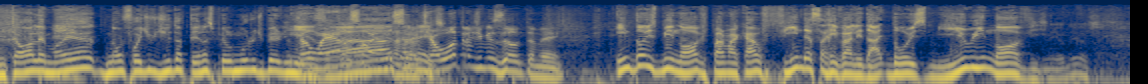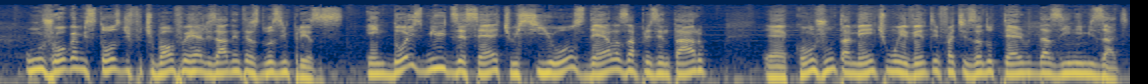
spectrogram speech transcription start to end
Então a Alemanha não foi dividida apenas pelo Muro de Berlim. Não era só isso, Exatamente. tinha outra divisão também. Em 2009, para marcar o fim dessa rivalidade, 2009. Meu Deus. Um jogo amistoso de futebol foi realizado entre as duas empresas. Em 2017, os CEOs delas apresentaram eh, conjuntamente um evento enfatizando o término das inimizades.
